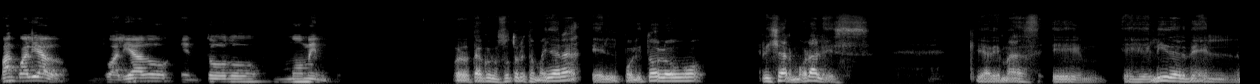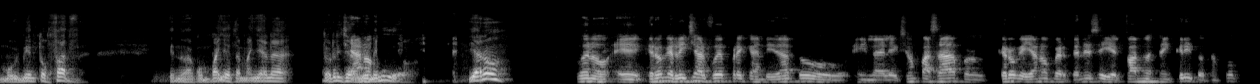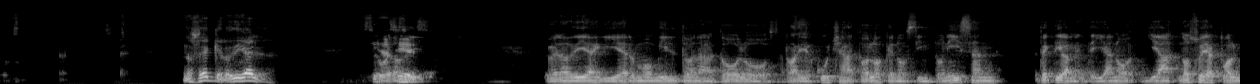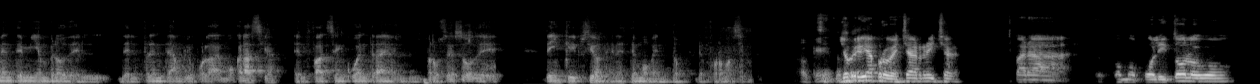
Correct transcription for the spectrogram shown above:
Banco Aliado, tu aliado en todo momento. Bueno, está con nosotros esta mañana el politólogo Richard Morales, que además eh, es el líder del movimiento FAD, que nos acompaña esta mañana. Don Richard, bienvenido. ¿Ya no? Bueno, eh, creo que Richard fue precandidato en la elección pasada, pero creo que ya no pertenece y el FAD no está inscrito tampoco. No sé, que lo diga él. Sí, así es. Buenos días, Guillermo, Milton, a todos los radioescuchas, a todos los que nos sintonizan. Efectivamente, ya no, ya no soy actualmente miembro del, del Frente Amplio por la Democracia. El FAT se encuentra en proceso de, de inscripción en este momento de formación. Yo quería aprovechar, Richard, para, como politólogo,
